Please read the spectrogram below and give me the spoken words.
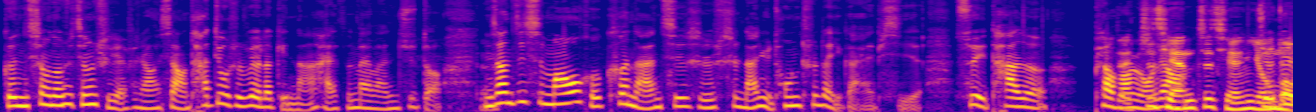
跟圣斗士星矢也非常像，它就是为了给男孩子卖玩具的。你像机器猫和柯南其实是男女通吃的一个 IP，所以它的。票房之前之前有某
